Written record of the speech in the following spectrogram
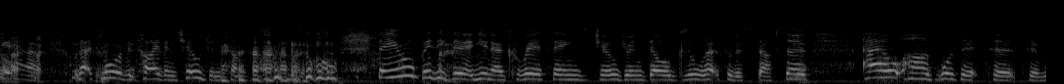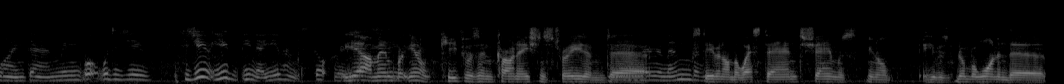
you have. Well, that's more of a tie than children sometimes. so you're all busy doing, you know, career things, children, dogs, all that sort of stuff. So how hard was it to, to wind down? I mean, what, what did you... Because you, you, you know, you haven't stopped really. Yeah, I mean, you? but you know, Keith was in Coronation Street, and Yeah, uh, Stephen on the West End. Shane was, you know, he was number one in the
